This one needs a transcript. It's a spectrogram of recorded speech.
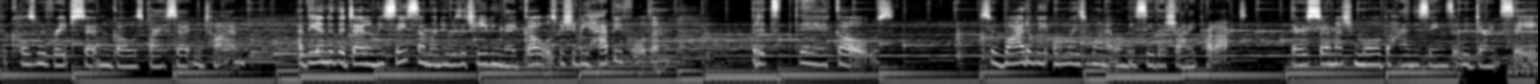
because we've reached certain goals by a certain time. At the end of the day, when we see someone who is achieving their goals, we should be happy for them. But it's their goals. So, why do we always want it when we see the shiny product? There is so much more behind the scenes that we don't see.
